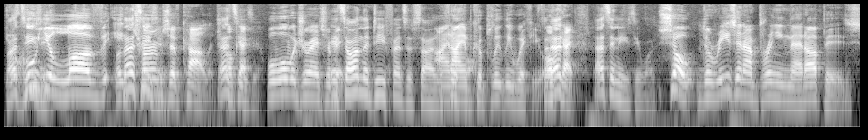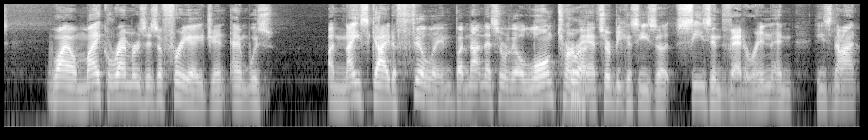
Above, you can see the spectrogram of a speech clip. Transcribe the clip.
that's who easy. you love in terms easy. of college. That's okay. easy. Well, what would your answer be? It's on the defensive side of the and I am completely with you. So that- okay. that's an easy one. So the reason I'm bringing that up is while Mike Remmers is a free agent and was a nice guy to fill in, but not necessarily a long term answer because he's a seasoned veteran and he's not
